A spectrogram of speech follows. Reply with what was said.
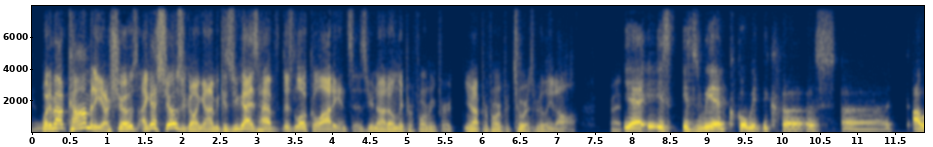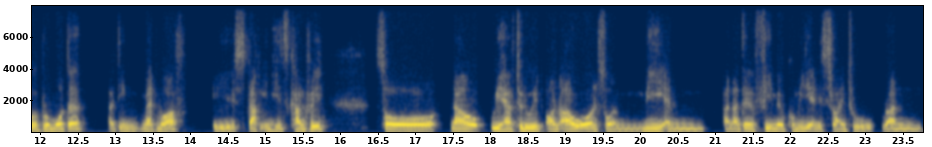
What about comedy? Are shows? I guess shows are going on because you guys have there's local audiences. You're not only performing for you're not performing for tourists really at all, right? yeah it's it's weird covid because uh, our promoter i think matt Wolf, is stuck in his country so now we have to do it on our own. So me and another female comedian is trying to run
